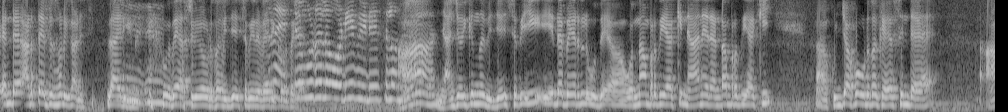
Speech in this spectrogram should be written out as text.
എന്റെ അടുത്ത എപ്പിസോഡിൽ കാണിച്ച്. ഇതായിരിക്കും. ഉദയ സ്റ്റുഡിയോ കൊടുത്ത വിജയശ്രീയുടെ പേര് ആ ഞാൻ ചോദിക്കുന്നത് വിജയശ്രീയുടെ പേരിൽ ഉദയ ഒന്നാം പ്രതിയാക്കി ഞാൻ രണ്ടാം പ്രതിയാക്കി കുഞ്ചാക്കോ കൊടുത്ത കേസിന്റെ ആ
